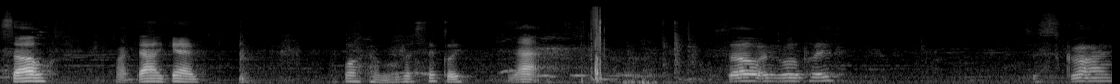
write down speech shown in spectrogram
So, like that again. Well, I'm a little bit sickly. That. So, everyone, please subscribe.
